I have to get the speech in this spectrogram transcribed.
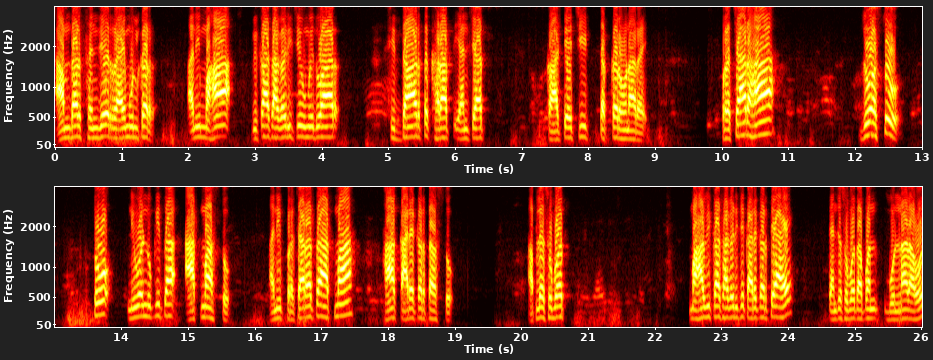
आमदार संजय रायमुलकर आणि महाविकास आघाडीचे उमेदवार सिद्धार्थ खरात यांच्यात काट्याची टक्कर होणार आहे. प्रचार हा जो असतो तो निवडणुकीचा आत्मा असतो आणि प्रचाराचा आत्मा हा कार्यकर्ता असतो. आपल्यासोबत महाविकास आघाडीचे कार्यकर्ते आहे. त्यांच्यासोबत आपण बोलणार आहोत.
